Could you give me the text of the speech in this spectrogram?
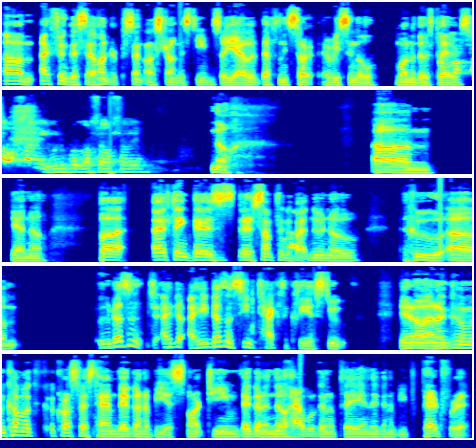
Um, I think this is 100% our strongest team. So yeah, I would definitely start every single one of those players. You would have put Lo in? No. Um, yeah, no. But I think there's there's something about Nuno who um who doesn't I, he doesn't seem tactically astute. You know, and when we come across West Ham, they're going to be a smart team. They're going to know how we're going to play and they're going to be prepared for it.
